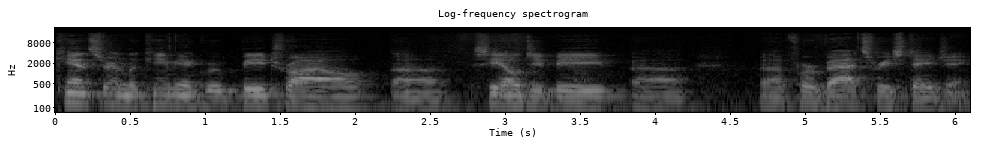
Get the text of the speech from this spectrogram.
cancer and leukemia group B trial, uh, CALGB, uh, uh, for VATS restaging.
